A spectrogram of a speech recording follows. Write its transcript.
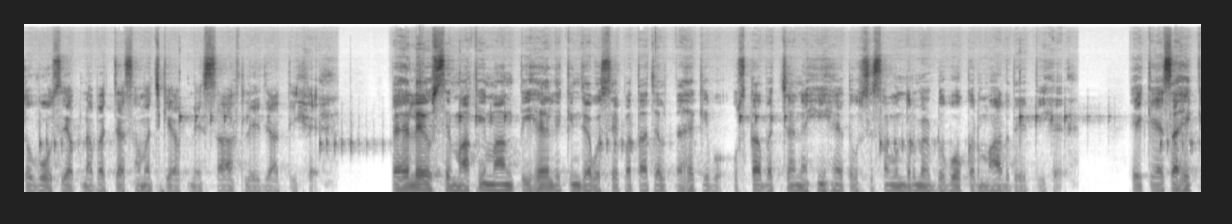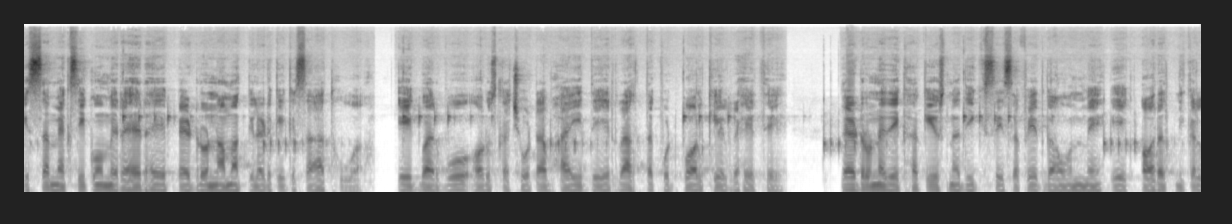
तो वो उसे अपना बच्चा समझ के अपने साथ ले जाती है। पहले उससे माफ़ी मांगती है, लेकिन जब उसे पता चलता है कि वो उसका बच्चा नहीं है तो उसे समुद्र में डुबो कर मार देती है। एक ऐसा ही किस्सा मैक्सिको में रह रहे पेड्रो नामक के लड़के के साथ हुआ। एक बार वो और उसका छोटा भाई देर रात तक फुटबॉल खेल रहे थे। पेड्रो ने देखा कि उस नदी से सफ़ेद गाउन में एक औरत निकल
